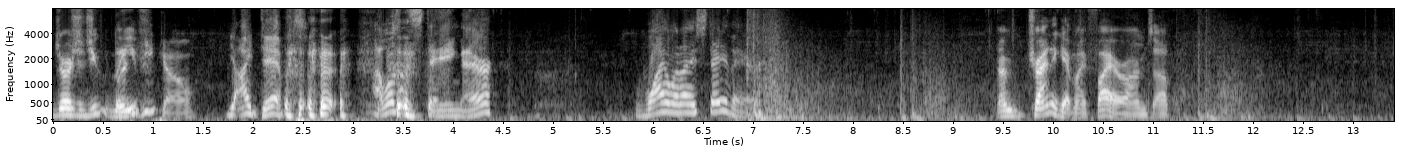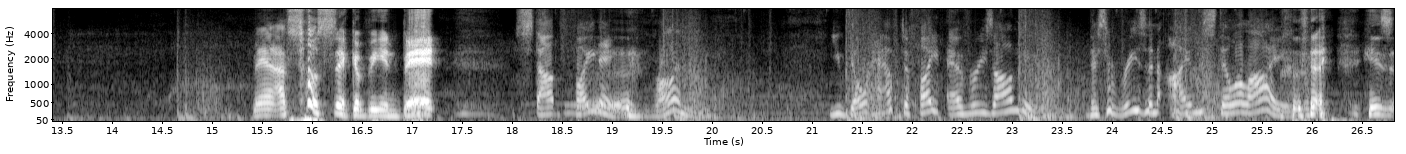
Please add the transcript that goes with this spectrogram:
George, did you leave? Where did he leave? go? Yeah, I dipped. I wasn't staying there. Why would I stay there? I'm trying to get my firearms up. Man, I'm so sick of being bit. Stop fighting. Run. You don't have to fight every zombie. There's a reason I'm still alive. He's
